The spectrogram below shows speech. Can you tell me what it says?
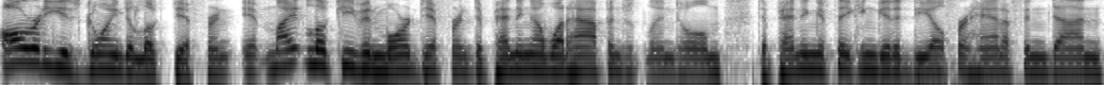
already is going to look different. It might look even more different depending on what happens with Lindholm, depending if they can get a deal for Hanifin done.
